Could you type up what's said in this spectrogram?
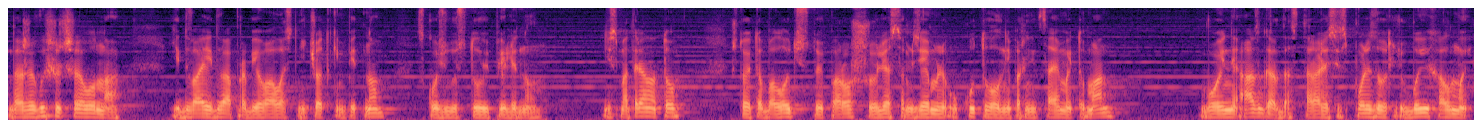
Даже вышедшая луна едва-едва пробивалась нечетким пятном сквозь густую пелену. Несмотря на то, что эту болотистую, поросшую лесом землю укутывал непроницаемый туман, воины Асгарда старались использовать любые холмы,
